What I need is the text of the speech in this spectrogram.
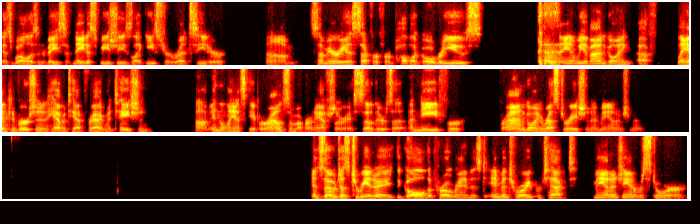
as well as invasive native species like eastern red cedar. Um, some areas suffer from public overuse, and we have ongoing uh, land conversion and habitat fragmentation um, in the landscape around some of our natural areas. So there's a, a need for for ongoing restoration and management. And so, just to reiterate, the goal of the program is to inventory, protect, manage, and restore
